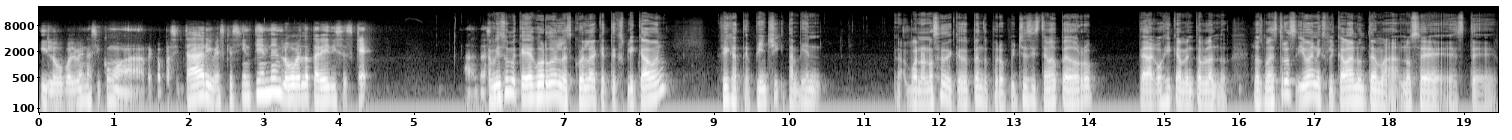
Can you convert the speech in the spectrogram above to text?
Y lo vuelven así como a recapacitar y ves que sí entienden, luego ves la tarea y dices, ¿qué? A mí eso me caía gordo en la escuela que te explicaban. Fíjate, pinche también. Bueno, no sé de qué depende, pero pinche sistema pedorro pedagógicamente hablando. Los maestros iban y explicaban un tema, no sé, este,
